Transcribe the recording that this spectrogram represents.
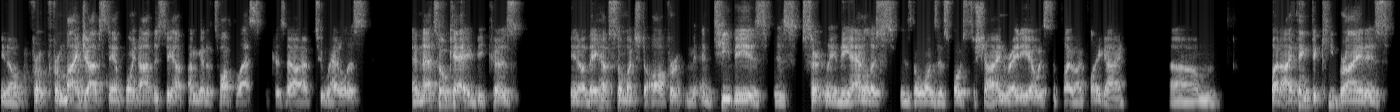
You know, from from my job standpoint, obviously I'm going to talk less because now I have two analysts, and that's okay because you know they have so much to offer. And TV is is certainly the analyst is the ones that's supposed to shine. Radio, it's the play by play guy. Um, but I think the key, Bryan, is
